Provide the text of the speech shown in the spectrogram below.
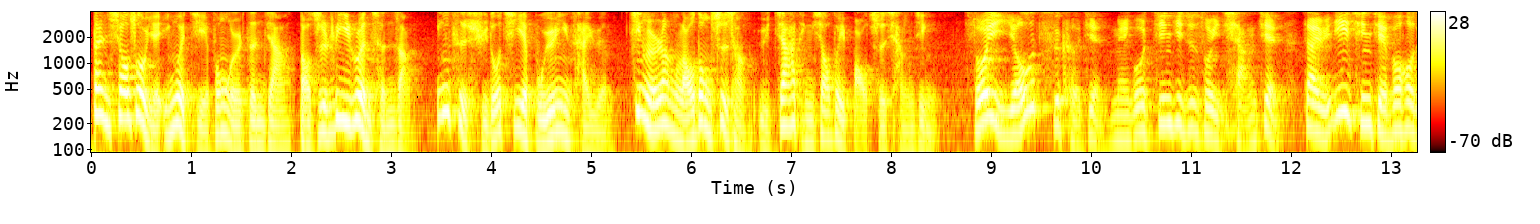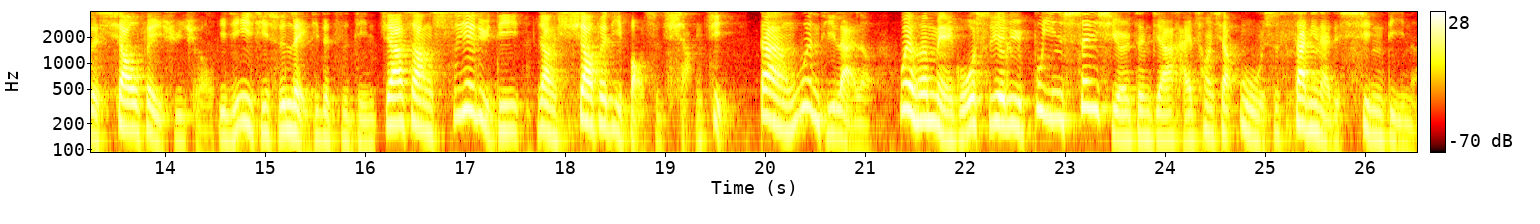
但销售也因为解封而增加，导致利润成长。因此，许多企业不愿意裁员，进而让劳动市场与家庭消费保持强劲。所以由此可见，美国经济之所以强健，在于疫情解封后的消费需求，以及疫情时累积的资金，加上失业率低，让消费力保持强劲。但问题来了，为何美国失业率不因升息而增加，还创下五十三年来的新低呢？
